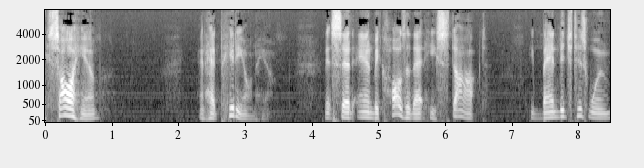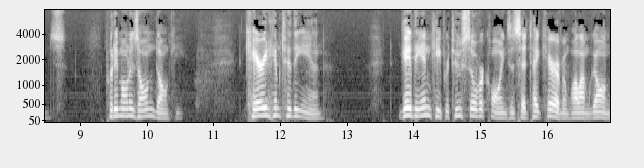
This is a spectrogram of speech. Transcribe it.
he saw him and had pity on him. And it said, and because of that, he stopped. He bandaged his wounds, put him on his own donkey, carried him to the inn, gave the innkeeper two silver coins, and said, Take care of him while I'm gone.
